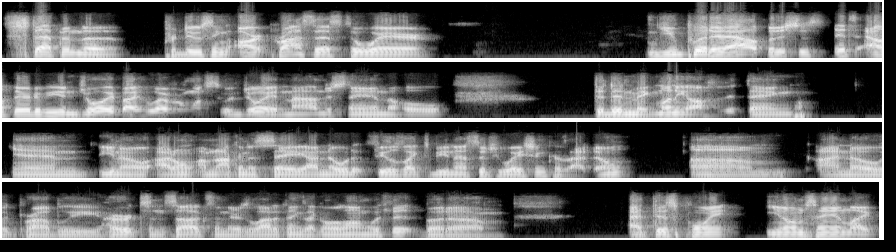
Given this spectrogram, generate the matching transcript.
step in the producing art process to where you put it out, but it's just it's out there to be enjoyed by whoever wants to enjoy it. And I understand the whole that didn't make money off of it thing. And you know, I don't. I'm not gonna say I know what it feels like to be in that situation because I don't. Um, I know it probably hurts and sucks, and there's a lot of things that go along with it. But um, at this point, you know what I'm saying? Like,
